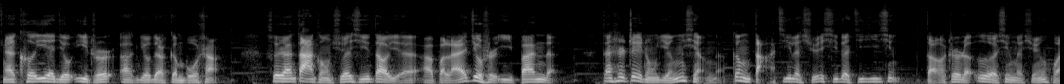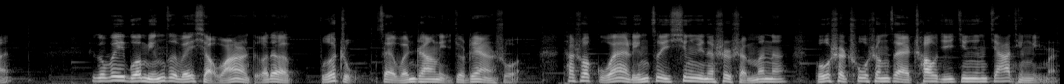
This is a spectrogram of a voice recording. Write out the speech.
哎，课业就一直啊有点跟不上。虽然大孔学习倒也啊本来就是一般的，但是这种影响啊更打击了学习的积极性，导致了恶性的循环。这个微博名字为小王尔德的。博主在文章里就这样说：“他说，谷爱凌最幸运的是什么呢？不是出生在超级精英家庭里面，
